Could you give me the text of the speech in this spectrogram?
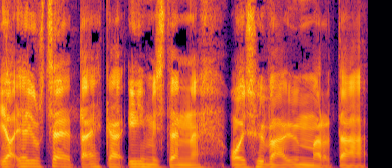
Ja, ja just se, että ehkä ihmisten olisi hyvä ymmärtää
